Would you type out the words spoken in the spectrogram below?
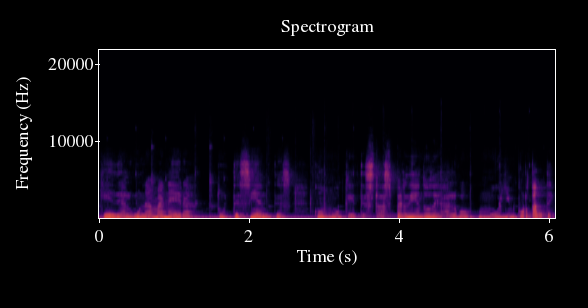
que de alguna manera tú te sientes como que te estás perdiendo de algo muy importante.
